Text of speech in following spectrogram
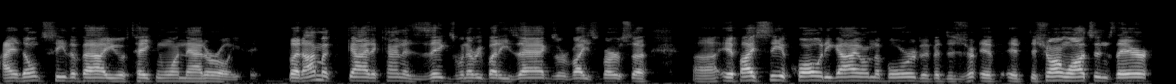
I don't see the value of taking one that early. But I'm a guy that kind of zigs when everybody zags, or vice versa. Uh, if I see a quality guy on the board, if, it, if if Deshaun Watson's there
